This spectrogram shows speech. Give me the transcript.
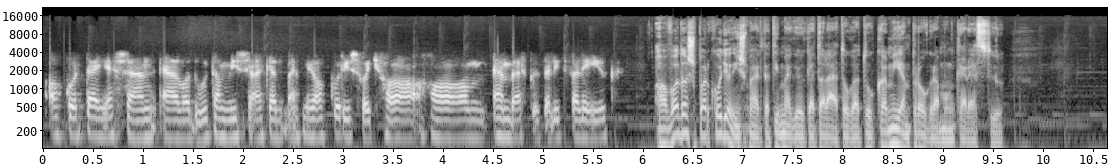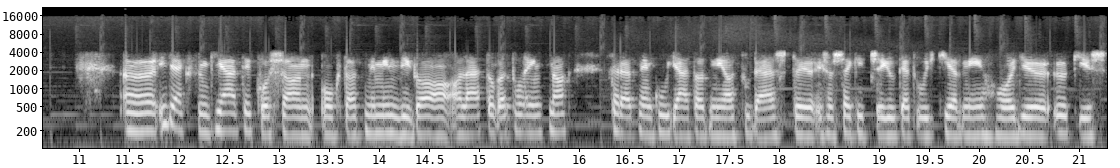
akkor teljesen elvadultan viselkednek, még akkor is, hogyha ha ember közelít feléjük. A Vadaspark hogyan ismerteti meg őket a látogatókkal? Milyen programon keresztül? Igyekszünk játékosan oktatni mindig a, a látogatóinknak, szeretnénk úgy átadni a tudást és a segítségüket úgy kérni, hogy ők is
